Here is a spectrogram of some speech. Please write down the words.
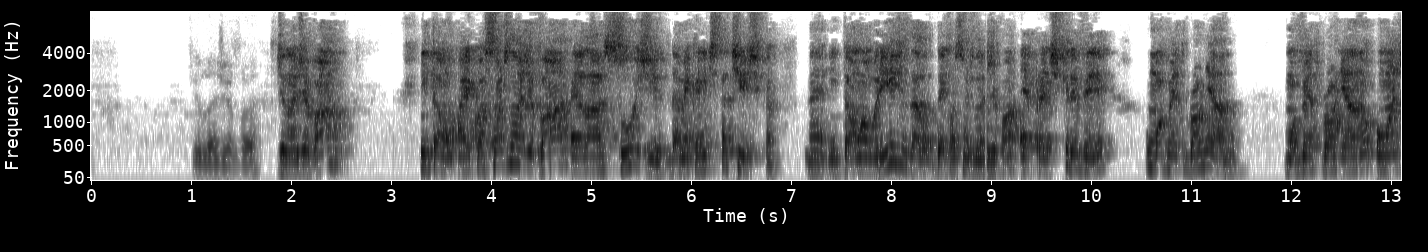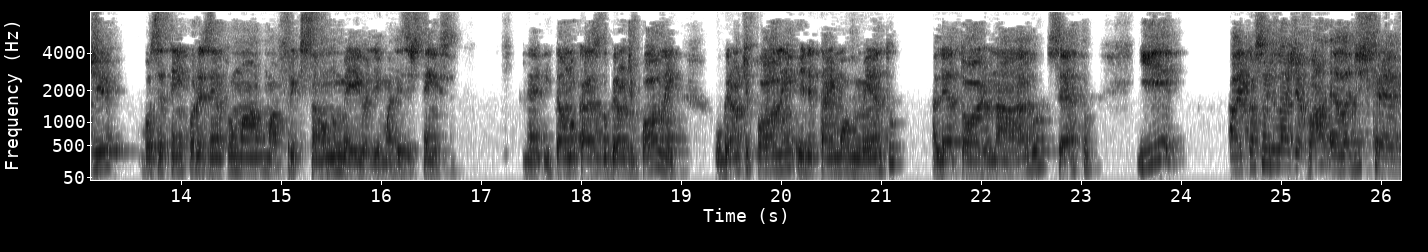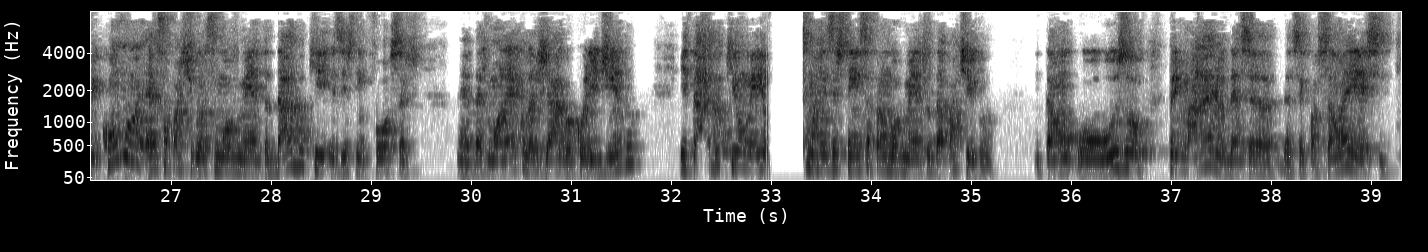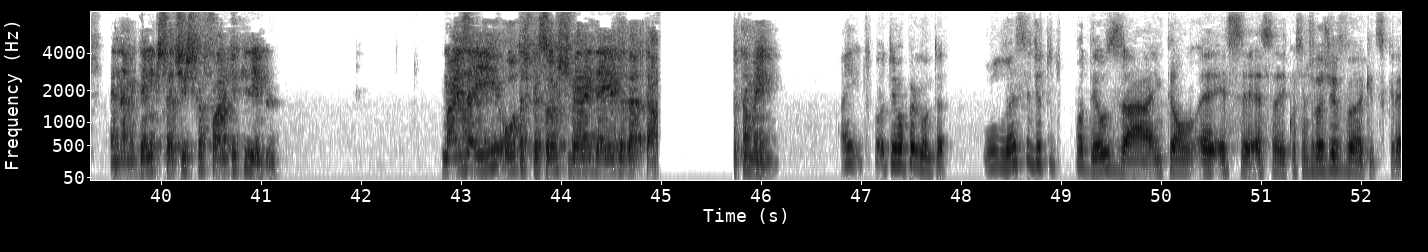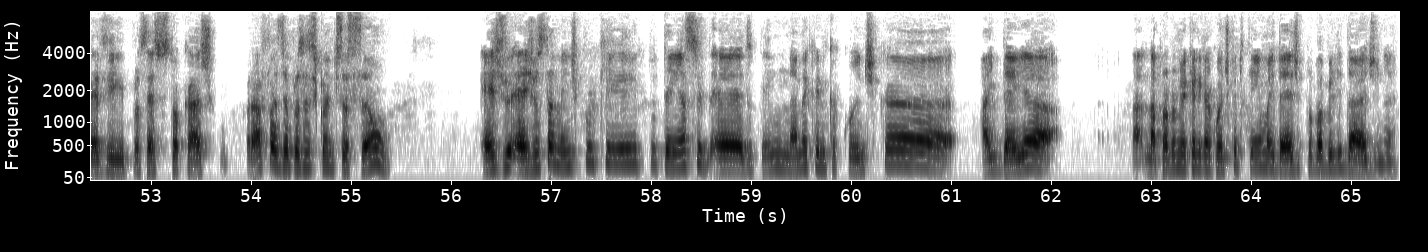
de Langevin. De Langevin? Então, a equação de Langevin ela surge da mecânica estatística. Né? Então, a origem da, da equação de Langevin é para descrever um movimento browniano. Um movimento browniano onde você tem, por exemplo, uma, uma fricção no meio ali, uma resistência. Né? Então, no caso do grão de pólen, o grão de pólen ele está em movimento aleatório na água, certo? E a equação de Langevin ela descreve como essa partícula se movimenta, dado que existem forças né, das moléculas de água colidindo e dado que o meio tem uma resistência para o movimento da partícula. Então, o uso primário dessa, dessa equação é esse, é na mecânica estatística fora de equilíbrio. Mas aí outras pessoas tiveram a ideia de adaptar também. Aí, tipo, eu tenho uma pergunta. O lance de tu poder usar, então, é, esse, essa equação de Langevin, que descreve processo estocástico, para fazer o processo de quantização, é, é justamente porque tu tem, essa, é, tu tem na mecânica quântica a ideia, na própria mecânica quântica tu tem uma ideia de probabilidade, né?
